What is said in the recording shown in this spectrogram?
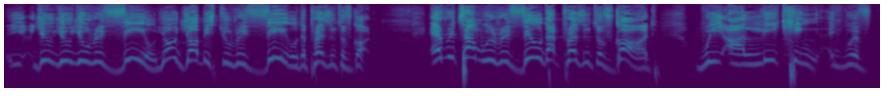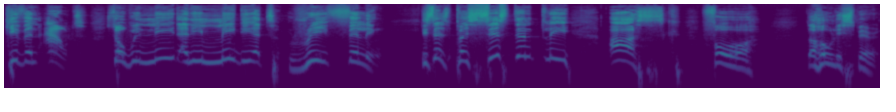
you, you, you reveal. Your job is to reveal the presence of God. Every time we reveal that presence of God, we are leaking and we've given out. So we need an immediate refilling. He says, persistently ask for the Holy Spirit.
